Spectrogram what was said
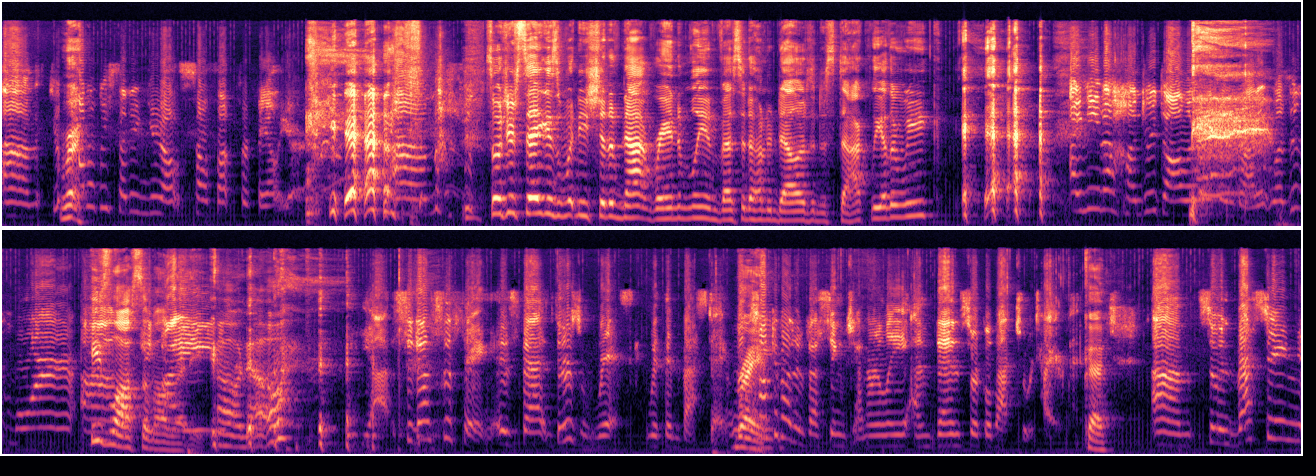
um, you're Right. probably setting yourself up for failure. Yeah. um, so what you're saying is Whitney should have not randomly invested hundred dollars into stock the other week. I mean, a hundred dollars. I'm it wasn't more. Um, He's lost them already. I- Oh, no. yeah. So that's the thing is that there's risk with investing. Let's Right. talk about investing generally, and then circle back to retirement. okay. Um, so investing,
